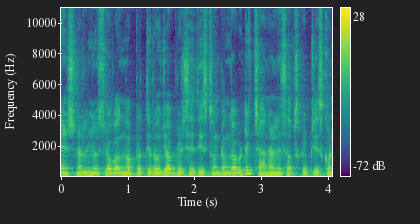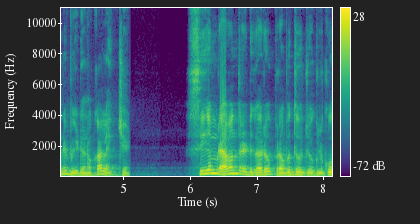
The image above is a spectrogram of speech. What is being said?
పెన్షనల్ న్యూస్లో భాగంగా ప్రతిరోజు అప్డేట్స్ అయితే ఇస్తుంటాం కాబట్టి ఛానల్ని సబ్స్క్రైబ్ చేసుకోండి. వీడియోని ఒక లైక్ చేయండి. సీఎం రేవంత్ రెడ్డి గారు ప్రభుత్వ ఉద్యోగులకు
